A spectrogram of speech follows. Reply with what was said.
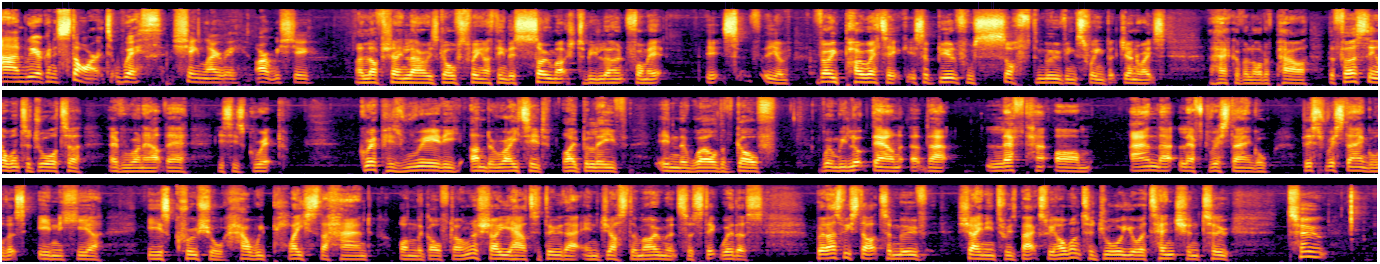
And we are going to start with Shane Lowry, aren't we, Stu? I love Shane Lowry's golf swing. I think there's so much to be learnt from it. It's you know very poetic. It's a beautiful, soft, moving swing, but generates a heck of a lot of power. The first thing I want to draw to everyone out there is his grip. Grip is really underrated, I believe, in the world of golf. When we look down at that left arm and that left wrist angle, this wrist angle that's in here is crucial. How we place the hand on the golf club. I'm going to show you how to do that in just a moment, so stick with us. But as we start to move Shane into his backswing, I want to draw your attention to two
